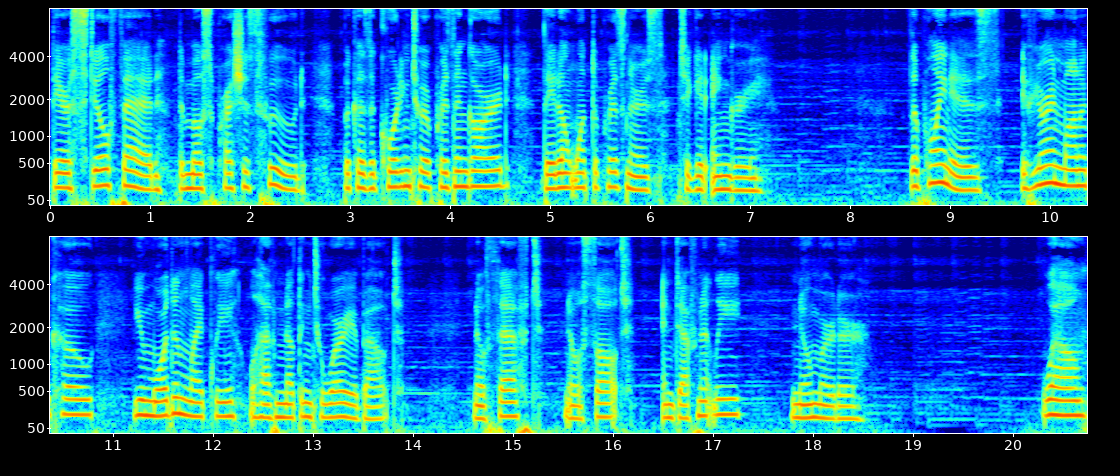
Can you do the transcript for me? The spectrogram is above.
they are still fed the most precious food because, according to a prison guard, they don't want the prisoners to get angry. The point is, if you're in Monaco, you more than likely will have nothing to worry about no theft, no assault, and definitely no murder. Well,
